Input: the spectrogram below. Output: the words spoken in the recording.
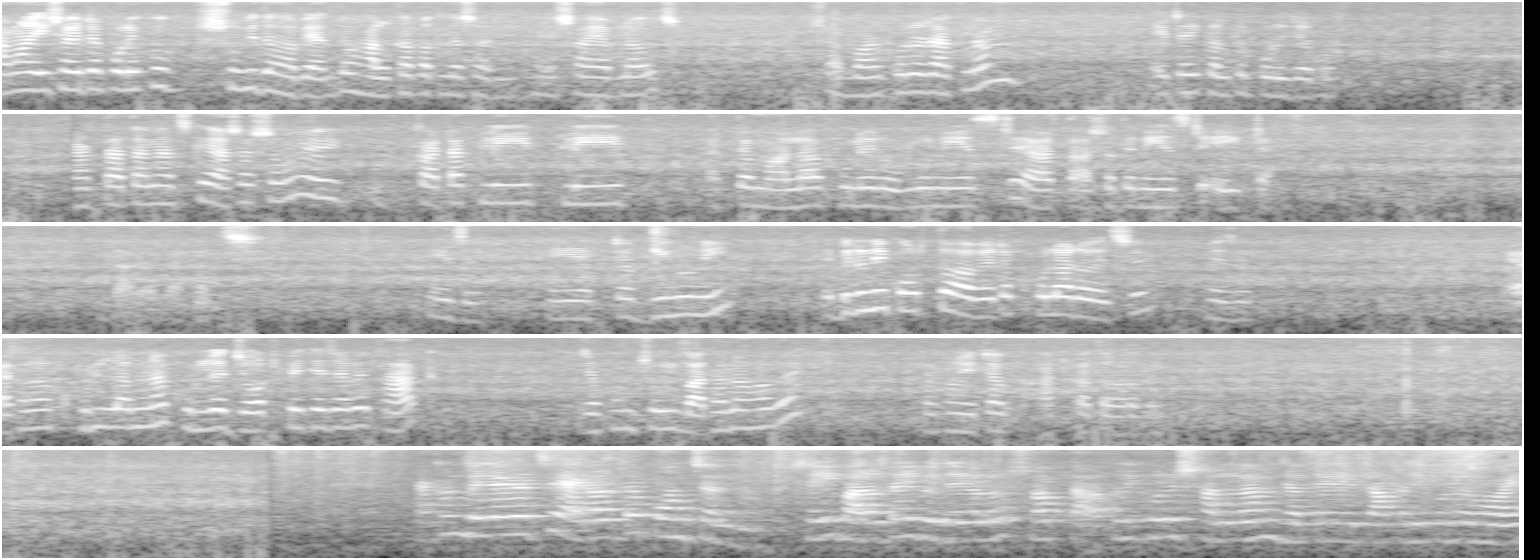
আমার এই শাড়িটা পরে খুব সুবিধা হবে, একদম হালকা পাতলা শাড়ি এই সায়া ব্লাউজ, সব বার করে রাখলাম। এটাই কালকে পরে যাব। আর তাতান আজকে আসার সময় ওই কাটা ক্লিপ ক্লিপ, একটা মালা, ফুলের ওগুলো নিয়ে এসছে আর তার সাথে নিয়ে এসছে এইটা। দাদা দেখাচ্ছি। এই যে, এই একটা বিনুনি। এই বিনুনি করতে হবে, এটা খোলা রয়েছে। এই যে, এখন আর খুললাম না, খুললে জট পেকে যাবে, থাক। যখন চুল বাঁধানো হবে, তখন এটা আটকাতে হবে। এখন বেজে গেছে এগারোটা পঞ্চান্ন। সেই বারোটাই বেজে গেল, সব তাড়াতাড়ি করে সারলাম যাতে তাড়াতাড়ি করে হয়।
